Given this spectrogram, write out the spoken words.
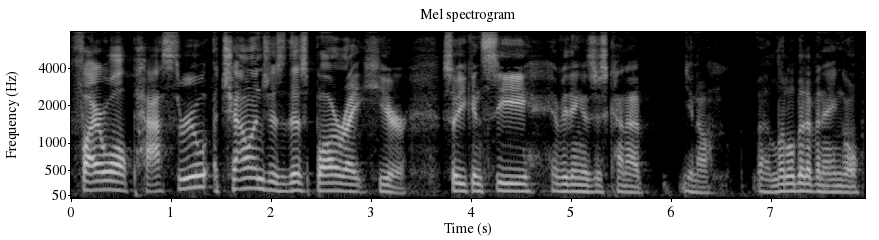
firewall pass through. A challenge is this bar right here. So you can see everything is just kind of, you know, a little bit of an angle.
